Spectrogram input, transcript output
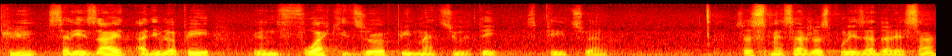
plus ça les aide à développer une foi qui dure puis une maturité spirituelle. Ça, ce message-là, c'est pour les adolescents.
